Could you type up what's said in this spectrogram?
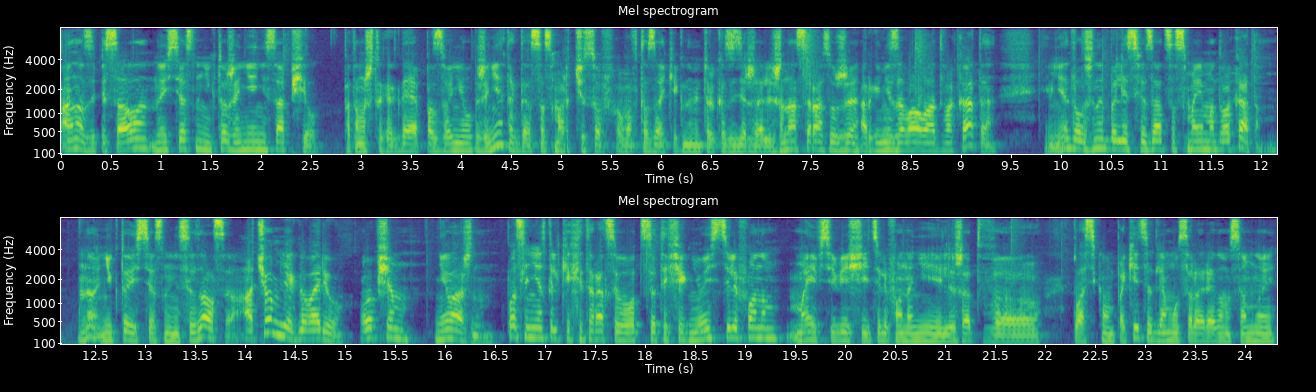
Она записала, но, естественно, никто жене не сообщил. Потому что, когда я позвонил жене тогда со смарт-часов в автозаке, где меня только задержали, жена сразу же организовала адвоката, и мне должны были связаться с моим адвокатом. Но никто, естественно, не связался. О чем я говорю? В общем, неважно. После нескольких итераций вот с этой фигней с телефоном, мои все вещи и телефон, они лежат в пластиковом пакете для мусора рядом со мной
